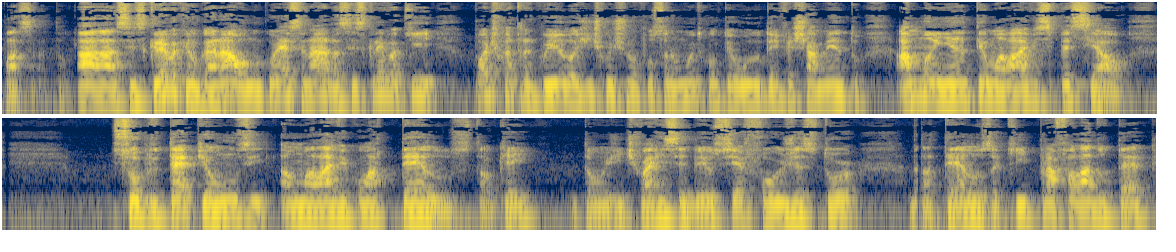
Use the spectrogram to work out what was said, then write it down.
passar. Então, ah, se inscreva aqui no canal, não conhece nada, se inscreva aqui, pode ficar tranquilo, a gente continua postando muito conteúdo, tem fechamento. Amanhã tem uma live especial sobre o TEP 11, uma live com a Telos, tá ok? Então a gente vai receber o CFO e o gestor da Telos aqui para falar do TEP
